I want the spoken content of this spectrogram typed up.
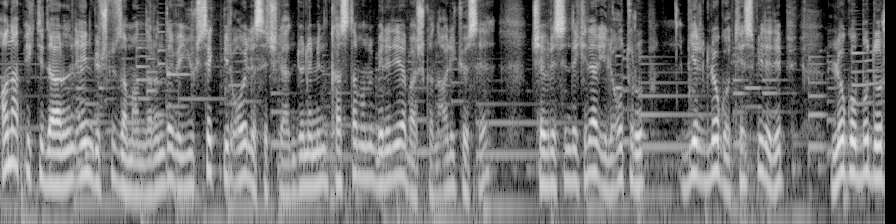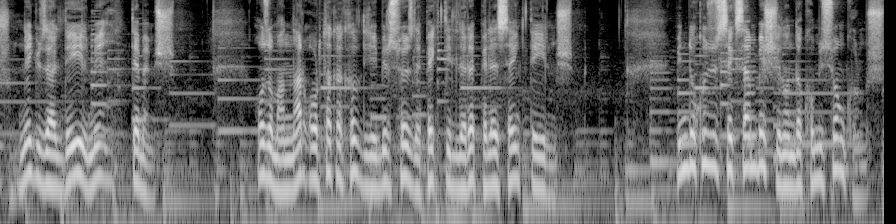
ANAP iktidarının en güçlü zamanlarında ve yüksek bir oyla seçilen dönemin Kastamonu Belediye Başkanı Ali Köse, çevresindekiler ile oturup bir logo tespit edip logo budur ne güzel değil mi dememiş. O zamanlar ortak akıl diye bir sözle pek dillere pelesenk değilmiş.'' 1985 yılında komisyon kurmuş,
